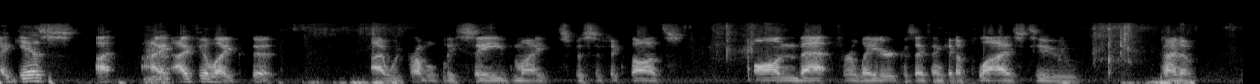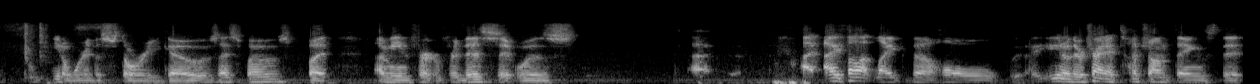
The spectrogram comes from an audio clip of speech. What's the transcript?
I guess I, I I feel like that I would probably save my specific thoughts on that for later because I think it applies to kind of you know where the story goes, I suppose. But I mean, for for this, it was. I, I, I thought like the whole, you know, they were trying to touch on things that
